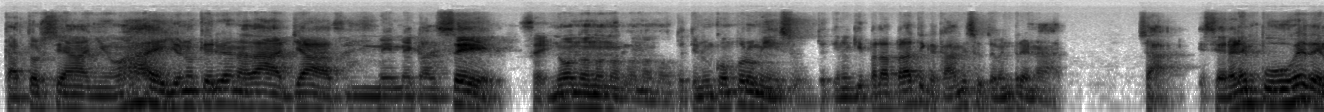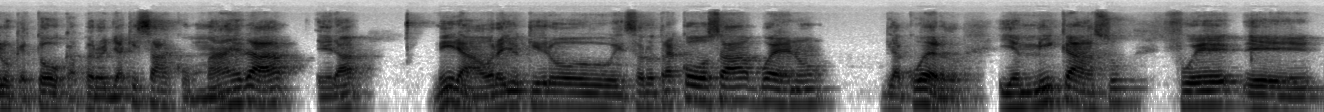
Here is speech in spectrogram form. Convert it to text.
14 años, ay, yo no quiero ir a nadar, ya, me, me cansé. No, no, no, no, no, no, no, te tiene un compromiso, te tiene que ir para la práctica, cámbiese, usted va a entrenar. O sea, ese era el empuje de lo que toca, pero ya quizás con más edad era, mira, ahora yo quiero hacer otra cosa, bueno, de acuerdo. Y en mi caso fue eh,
